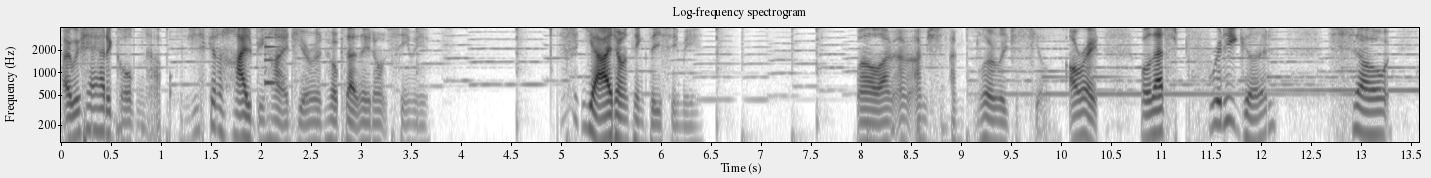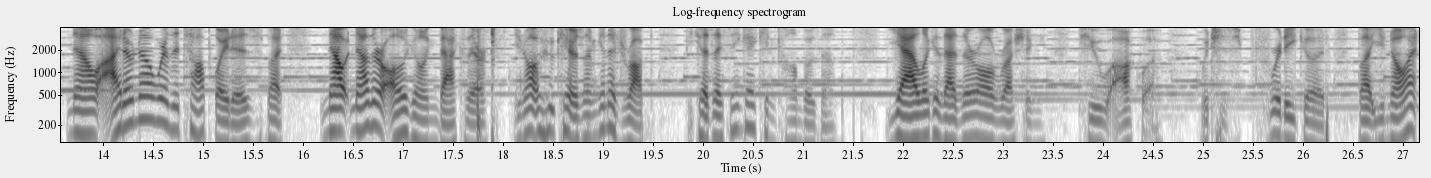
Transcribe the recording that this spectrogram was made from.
I wish I had a golden apple. I'm just gonna hide behind here and hope that they don't see me. Yeah, I don't think they see me. Well, I'm, I'm, I'm just, I'm literally just healing. Alright, well, that's pretty good. So, now, I don't know where the top white is, but now, now they're all going back there. You know what, who cares? I'm gonna drop, because I think I can combo them. Yeah, look at that, they're all rushing to Aqua, which is pretty good. But you know what?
